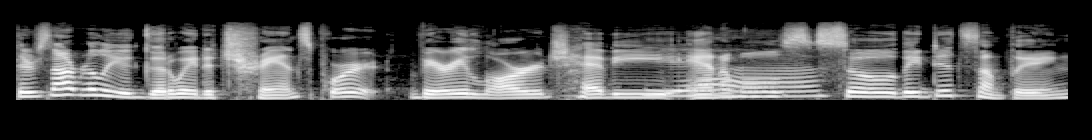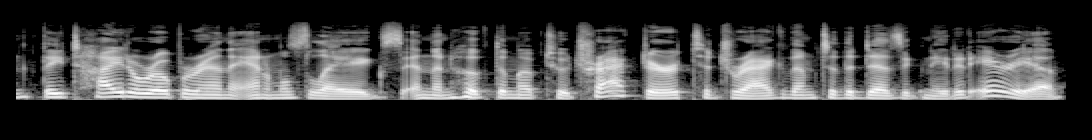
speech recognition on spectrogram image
There's not really a good way to transport very large, heavy Yeah. animals. So they did something. They tied a rope around the animal's legs and then hooked them up to a tractor to drag them to the designated area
